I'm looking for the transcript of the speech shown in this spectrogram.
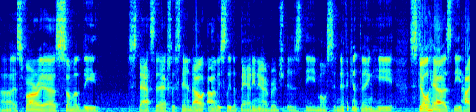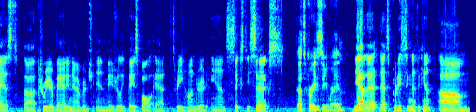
Uh, as far as some of the stats that actually stand out, obviously the batting average is the most significant thing. He still has the highest uh, career batting average in Major League Baseball at 366. That's crazy, right? Yeah, that that's pretty significant. Um,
